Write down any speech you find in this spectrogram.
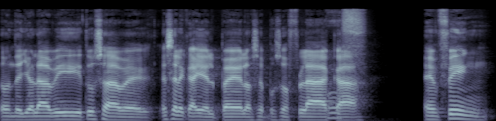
donde yo la vi, tú sabes, se le caía el pelo, se puso flaca. En fin,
